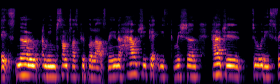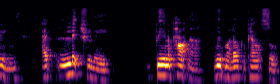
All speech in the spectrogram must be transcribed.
It's no, I mean, sometimes people ask me, you know, how do you get these commissions? How do you do all these things? I literally being a partner with my local council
